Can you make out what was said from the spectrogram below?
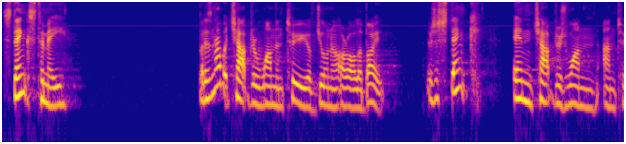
Stinks to me. But isn't that what chapter 1 and 2 of Jonah are all about? There's a stink in chapters 1 and 2.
